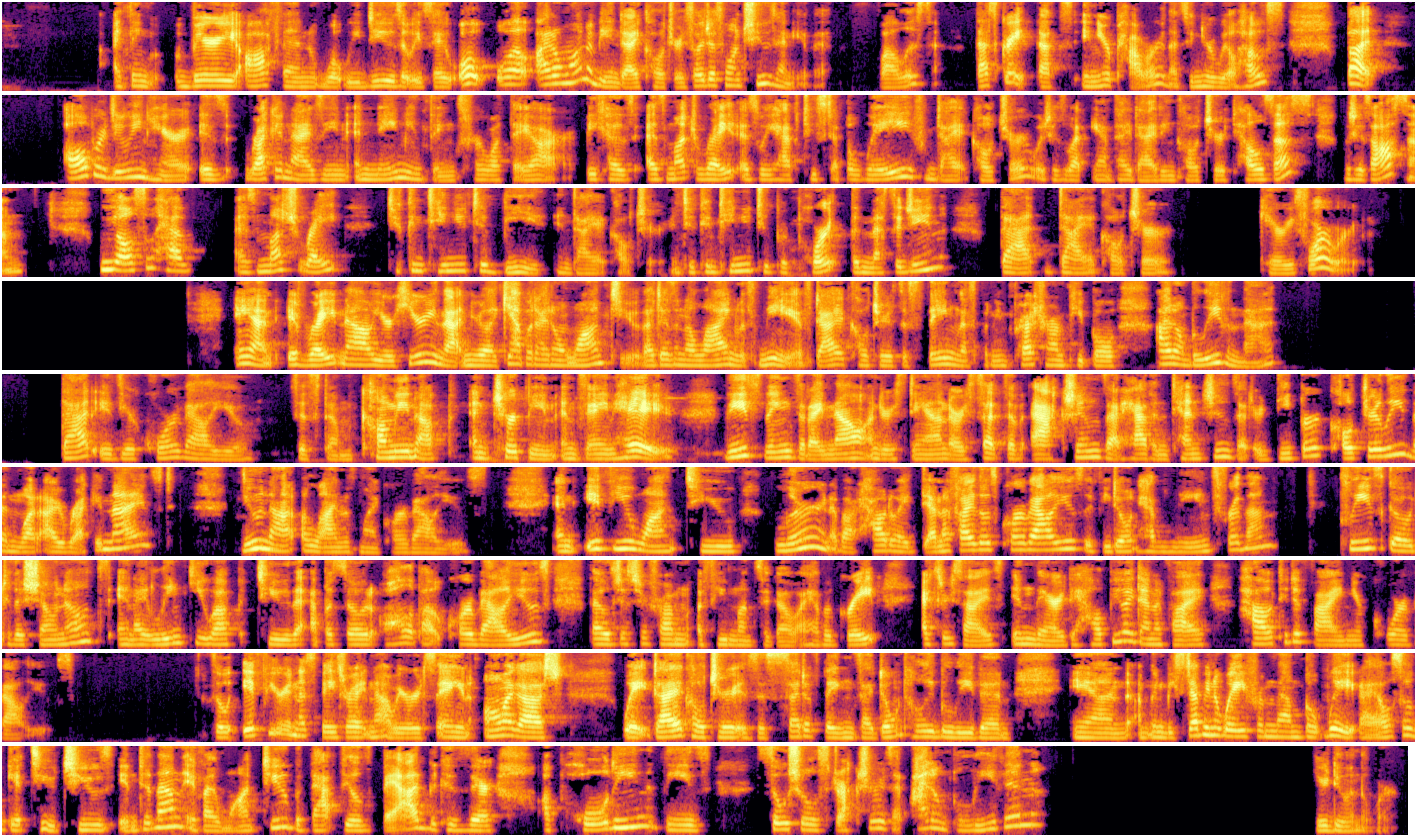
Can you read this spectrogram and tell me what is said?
I think very often what we do is that we say, oh, well, I don't want to be in diet culture, so I just won't choose any of it. Well, listen, that's great. That's in your power, that's in your wheelhouse. But all we're doing here is recognizing and naming things for what they are. Because as much right as we have to step away from diet culture, which is what anti dieting culture tells us, which is awesome, we also have as much right to continue to be in diet culture and to continue to purport the messaging that diet culture carries forward. And if right now you're hearing that and you're like, yeah, but I don't want to, that doesn't align with me. If diet culture is this thing that's putting pressure on people, I don't believe in that. That is your core value system coming up and chirping and saying, hey, these things that I now understand are sets of actions that have intentions that are deeper culturally than what I recognized do not align with my core values. And if you want to learn about how to identify those core values, if you don't have names for them, please go to the show notes and I link you up to the episode all about core values that was just from a few months ago. I have a great exercise in there to help you identify how to define your core values. So if you're in a space right now where you're saying, oh my gosh, wait, diet culture is a set of things I don't totally believe in, and I'm going to be stepping away from them. But wait, I also get to choose into them if I want to, but that feels bad because they're upholding these social structures that I don't believe in you're doing the work.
